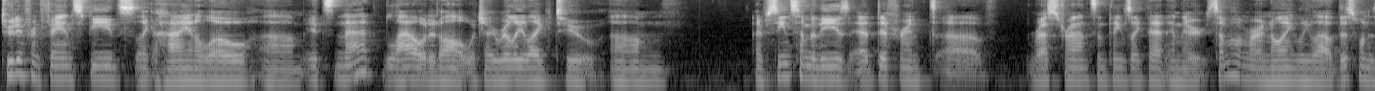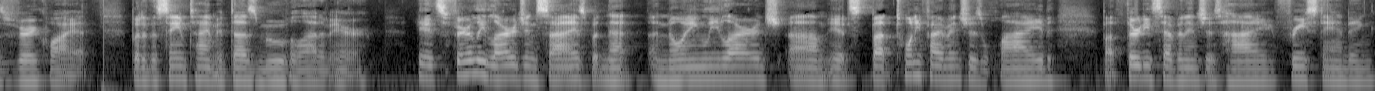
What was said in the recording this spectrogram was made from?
Two different fan speeds, like a high and a low. Um, it's not loud at all, which I really like too. Um, I've seen some of these at different uh, restaurants and things like that, and they're some of them are annoyingly loud. This one is very quiet, but at the same time, it does move a lot of air. It's fairly large in size, but not annoyingly large. Um, it's about 25 inches wide, about 37 inches high, freestanding,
